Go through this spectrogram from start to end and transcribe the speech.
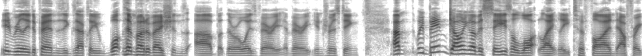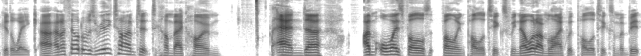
it really depends exactly what their motivations are, but they're always very very interesting. Um, we've been going overseas a lot lately to find our freak of the week, uh, and I thought it was really time to, to come back home. And uh, I'm always follow, following politics. We know what I'm like with politics. I'm a bit,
